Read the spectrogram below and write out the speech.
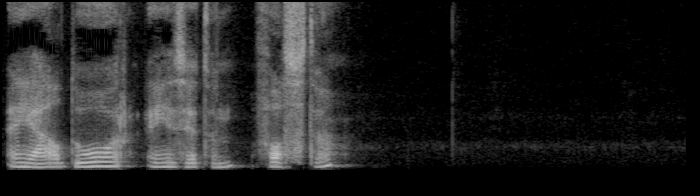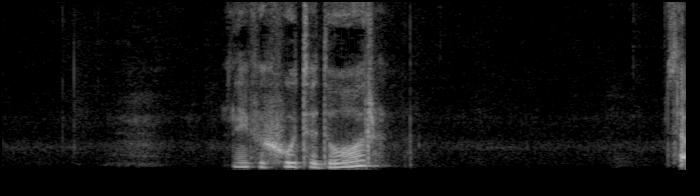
en je haalt door en je zet een vaste. Even goed erdoor. Zo.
